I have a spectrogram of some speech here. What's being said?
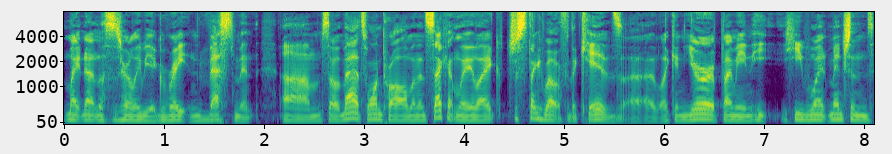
might not necessarily be a great investment. Um, so that's one problem. And then secondly, like just think about it for the kids. Uh, like in Europe, I mean, he he went mentioned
